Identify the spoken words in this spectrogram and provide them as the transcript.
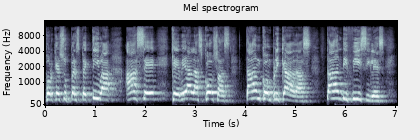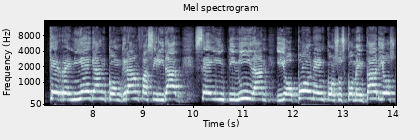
Porque su perspectiva hace que vea las cosas tan complicadas, tan difíciles, que reniegan con gran facilidad, se intimidan y oponen con sus comentarios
